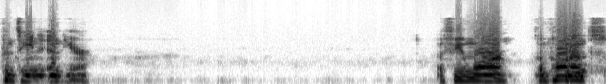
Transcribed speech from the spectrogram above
contained in here. a few more components.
